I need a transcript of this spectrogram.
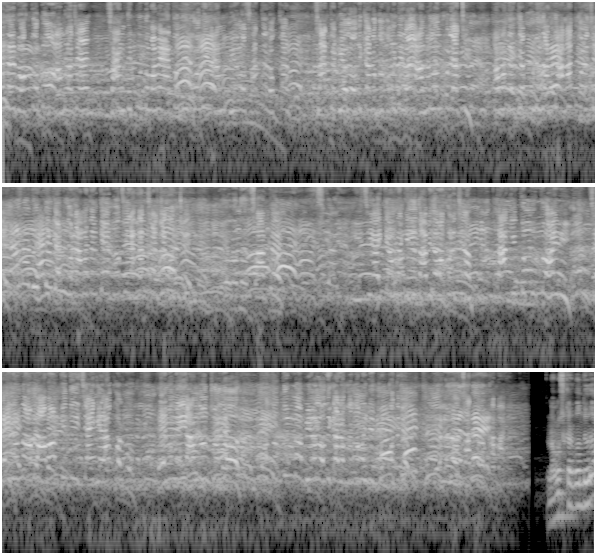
আমাদের বক্তব্য, আমরা যে শান্তিপূর্ণভাবে এত স্বার্থে রক্ষা স্বার্থে বিএলও অধিকার রক্ষা কমিটির হয়ে আন্দোলন করে যাচ্ছি আমাদেরকে পুলিশ আজকে আঘাত করেছে ব্যারিকেড করে আমাদেরকে বসিয়ে রাখার চেষ্টা করছে। স্বার্থে আমরা কিছু দাবি দাবা করেছিলাম, তা কিন্তু পূর্ণ হয়নি। সেই জন্য আমরা আবার কিন্তু ইসিআই ঘেরাও করব এবং এই আন্দোলন চলবো ততদিন না অধিকার রক্ষা কমিটির পক্ষ থেকে। নমস্কার বন্ধুরা,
